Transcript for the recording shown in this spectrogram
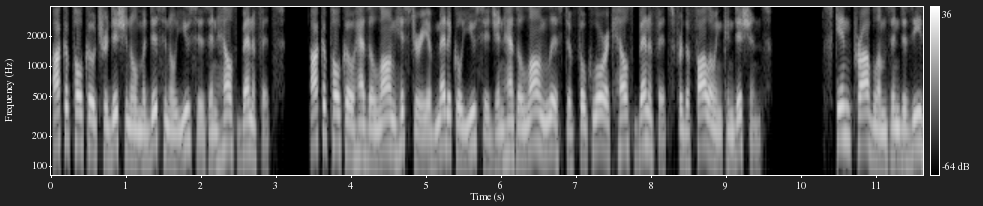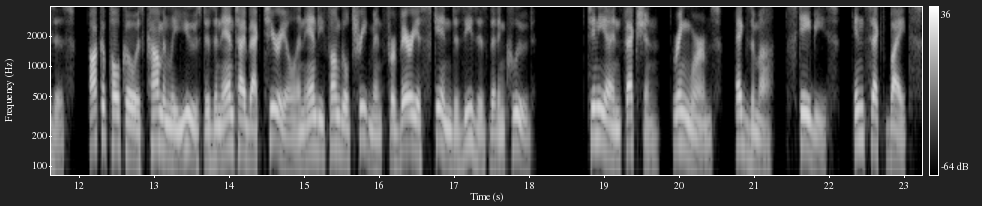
Akapulco traditional medicinal uses and health benefits. Akapulco has a long history of medical usage and has a long list of folkloric health benefits for the following conditions. Skin problems and diseases. Akapulco is commonly used as an antibacterial and antifungal treatment for various skin diseases that include tinea infection, ringworms, eczema, scabies, insect bites,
